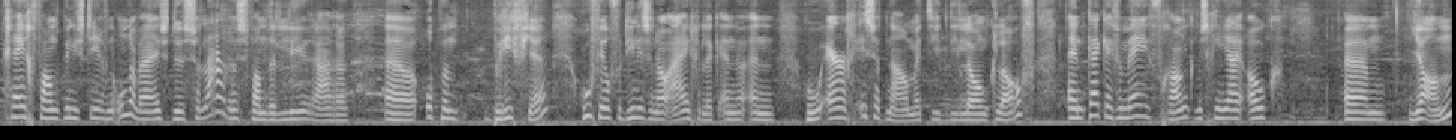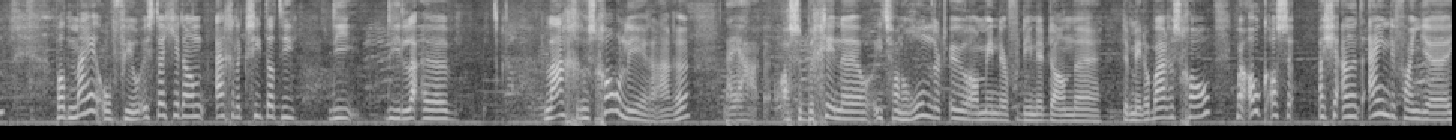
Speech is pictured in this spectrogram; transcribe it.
kreeg van het ministerie van Onderwijs de salaris van de leraren eh, op een briefje. Hoeveel verdienen ze nou eigenlijk en, en hoe erg is het nou met die, die loonkloof? En kijk even mee, Frank, misschien jij ook, ehm, Jan. Wat mij opviel is dat je dan eigenlijk ziet dat die, die, die eh, lagere schoolleraren, nou ja, als ze beginnen iets van 100 euro minder verdienen dan eh, de middelbare school. Maar ook als, ze, als je aan het einde van je,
